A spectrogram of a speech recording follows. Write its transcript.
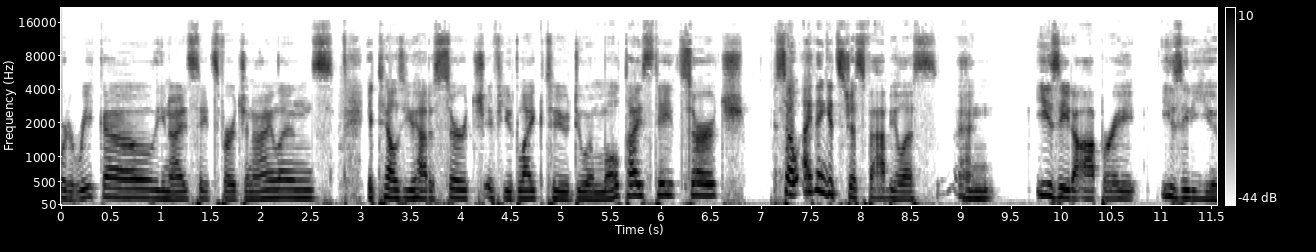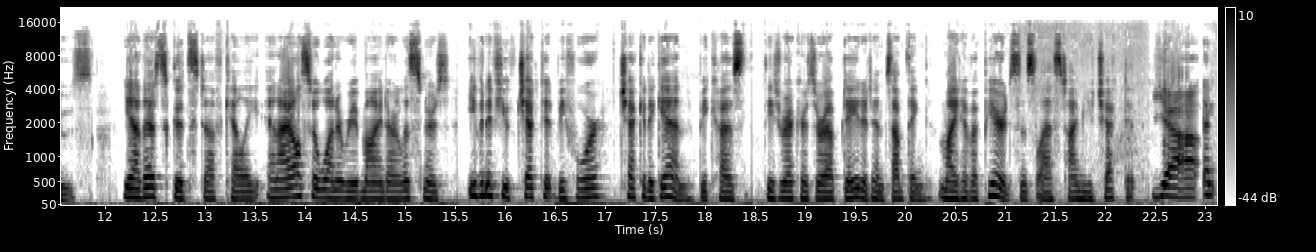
Puerto Rico, the United States Virgin Islands. It tells you how to search if you'd like to do a multi state search. So I think it's just fabulous and easy to operate, easy to use. Yeah, that's good stuff, Kelly. And I also want to remind our listeners even if you've checked it before, check it again because these records are updated and something might have appeared since last time you checked it. Yeah. And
